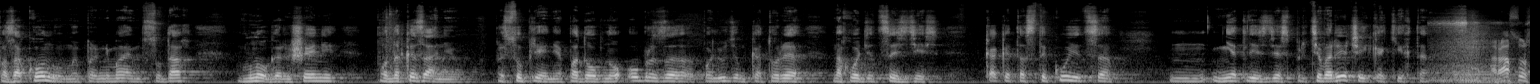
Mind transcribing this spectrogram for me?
по закону мы принимаем в судах много решений по наказанию преступления подобного образа по людям, которые находятся здесь. Как это стыкуется – нет ли здесь противоречий каких-то. Раз уж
